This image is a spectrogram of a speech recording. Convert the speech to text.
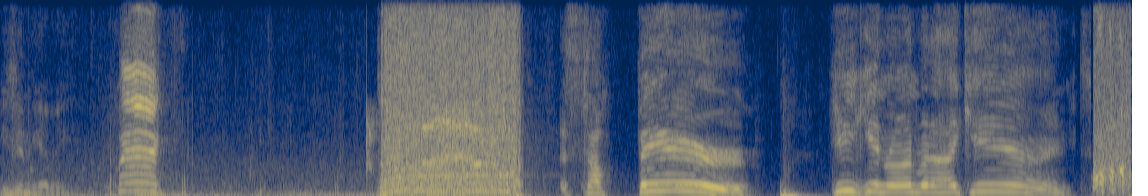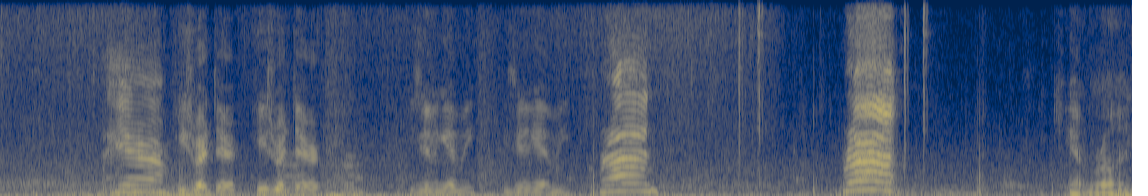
He's gonna get me. Quick! It's not fair! He can run, but I can't! I hear him! He's right there. He's right there. He's gonna get me. He's gonna get me. Run! Run! I can't run.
